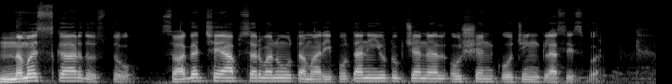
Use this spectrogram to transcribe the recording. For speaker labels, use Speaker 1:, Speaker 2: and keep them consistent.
Speaker 1: નમસ્કાર દોસ્તો. સ્વાગત છે આપ સર્વનું તમારી પોતાની YouTube channel ocean coaching classes પર.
